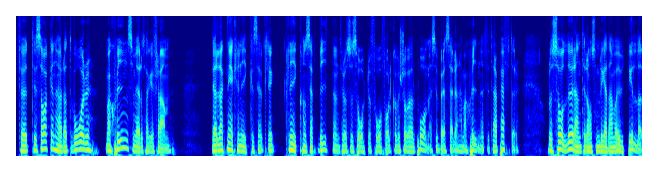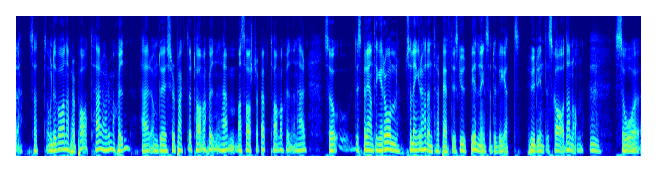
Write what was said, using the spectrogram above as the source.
För till saken hör att vår maskin som vi hade tagit fram, vi hade lagt ner klinik, klinikkonceptbiten för det var så svårt att få folk att förstå vad vi höll på med, så vi började sälja den här maskinen till terapeuter. Och då sålde vi den till de som redan var utbildade. Så att om du var naprapat, här har du maskin. Här, om du är kiropraktor, ta maskinen här. Massageterapeut, ta maskinen här. Så det spelar egentligen ingen roll, så länge du hade en terapeutisk utbildning så att du vet hur du inte skadar någon, Mm. så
